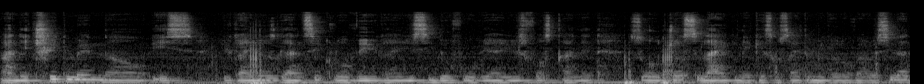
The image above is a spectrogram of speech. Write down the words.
And the treatment now is you can use ganciclovir, you can use cidofovir, and use foscarnet. So just like in the case of cytomegalovirus, see that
